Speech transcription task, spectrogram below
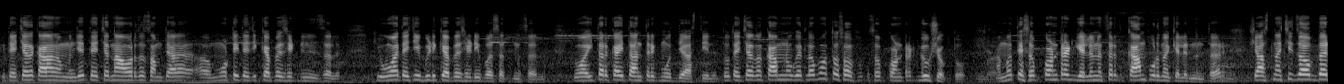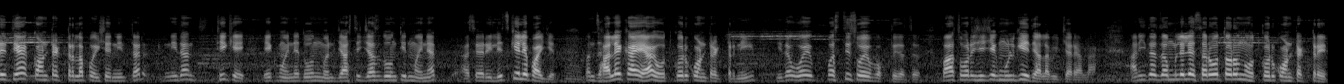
की त्याच्या का म्हणजे त्याच्या नावावर जर समजा अं, मोठी त्याची कॅपॅसिटी नसेल किंवा त्याची बिड कॅपॅसिटी बसत नसेल किंवा इतर काही तांत्रिक मुद्दे असतील तो त्याच्यानं काम न घेतलं मग तो सब सब कॉन्ट्रॅक्ट घेऊ शकतो. मग ते सब कॉन्ट्रॅक्ट गेल्यानंतर काम पूर्ण केल्यानंतर शासनाची जबाबदारी त्या कॉन्ट्रॅक्टरला पैसे नि तर निदान ठीक आहे एक महिने दोन महिने जास्तीत जास्त दोन तीन महिन्यात असे रिलीज केले पाहिजेत. पण झाले काय ह्या होतकरू कॉन्ट्रॅक्टरनी इथं वय पस्तीस वय बघतो त्याचं. पाच वर्षाची एक मुलगी आहे त्याला बिचाऱ्याला. आणि इथं जमलेले सर्व तरुण होतकरू कॉन्ट्रॅक्टर आहेत.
